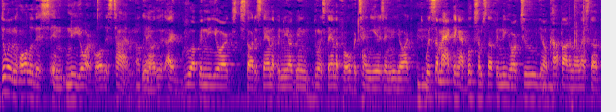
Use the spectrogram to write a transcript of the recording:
doing all of this in New York all this time. Okay. You know, I grew up in New York, started stand up in New York, been doing stand up for over ten years in New York. Mm-hmm. With some acting, I booked some stuff in New York too. You know, cop out and all that stuff.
